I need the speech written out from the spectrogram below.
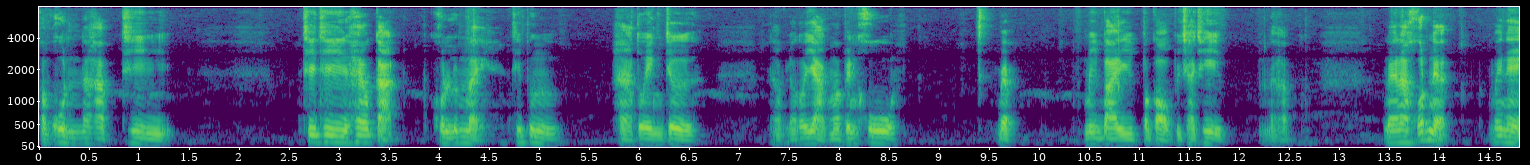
ขอบคุณนะครับที่ที่ที่ให้โอกาสคนรุ่นใหม่ ที่เพิ่งหาตัวเองเจอนะครับ แล้วก็อยากมาเป็นครูแบบมีใบประกอบวิชาชีพนะครับ ในอนาคตเนี่ย ไม่แน่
